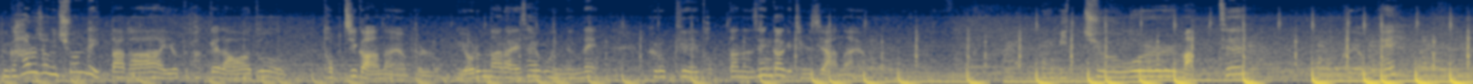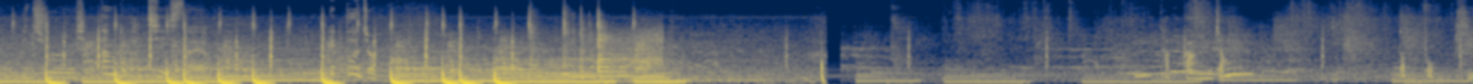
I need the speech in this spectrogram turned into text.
그러니까 하루 종일 추운데 있다가 이렇게 밖에 나와도 덥지가 않아요, 별로. 여름 나라에 살고 있는데 그렇게 덥다는 생각이 들지 않아요. 여기 미추홀 마트 그 옆에 미추홀 식당도 같이 있어요. 예쁘죠? 음, 닭강정, 떡볶이.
